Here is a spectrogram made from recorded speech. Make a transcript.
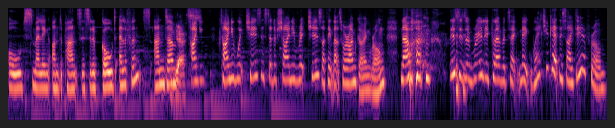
old smelling underpants instead of gold elephants and um, Yes. tiny tiny witches instead of shiny riches. I think that's where I'm going wrong. Now, um, this is a really clever technique. Where do you get this idea from?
